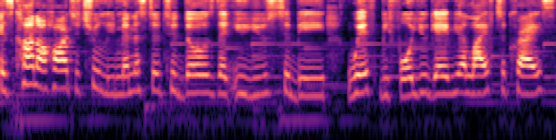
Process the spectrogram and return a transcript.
it's kind of hard to truly minister to those that you used to be with before you gave your life to Christ.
